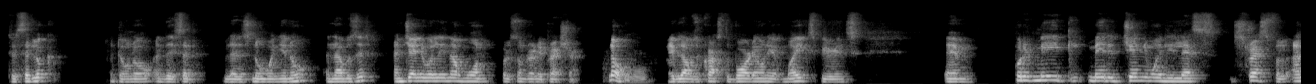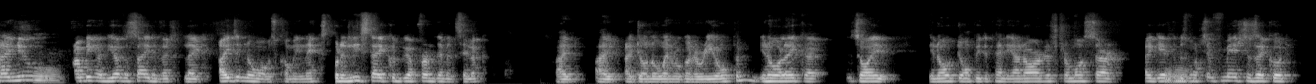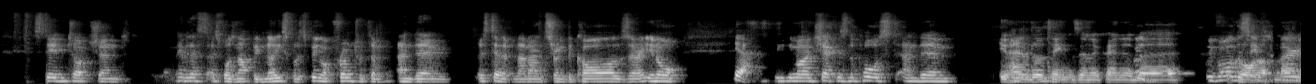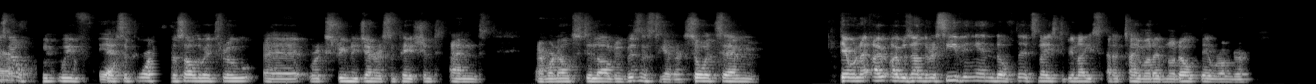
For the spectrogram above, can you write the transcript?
They said, look, I don't know, and they said, let us know when you know, and that was it. And genuinely, not one put us under any pressure. No, mm-hmm. maybe that was across the board. I only have my experience. Um, but it made made it genuinely less stressful. And I knew mm. from being on the other side of it, like I didn't know what was coming next, but at least I could be upfront with them and say, look, I, I, I don't know when we're going to reopen. You know, like, uh, so I, you know, don't be depending on orders from us. Or I gave mm-hmm. them as much information as I could, stayed in touch, and maybe that's, I suppose, not being nice, but it's being upfront with them. And um, instead of not answering the calls or, you know, yeah, them on check is the post. And um, you handle things in a kind of, uh, We've all the same suppliers now. We, have yeah. supported us all the way through. Uh, we're extremely generous and patient, and and we're now still all doing business together. So it's um, they were. I, I was on the receiving end of the, it's nice to be nice at a time when I've no doubt they were under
